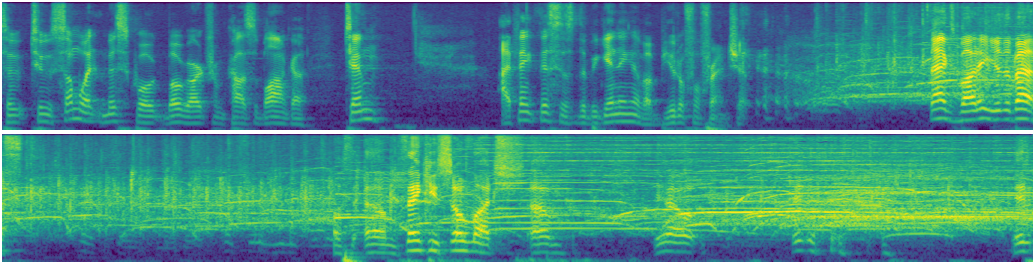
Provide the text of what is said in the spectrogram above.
to, to somewhat misquote Bogart from Casablanca, Tim, I think this is the beginning of a beautiful friendship. Thanks, buddy. You're the best. Oh, th- um, thank you so much. Um, you know, it, it,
